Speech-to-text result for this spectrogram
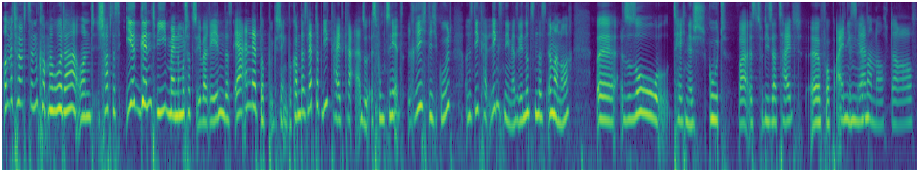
Und mit 15 kommt mein Bruder und schafft es irgendwie, meine Mutter zu überreden, dass er ein Laptop geschenkt bekommt. Das Laptop liegt halt gerade, also es funktioniert richtig gut und es liegt halt links neben mir. Also wir nutzen das immer noch. Äh, also so technisch gut war es zu dieser Zeit äh, vor einigen ist Jahren. immer noch darauf.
